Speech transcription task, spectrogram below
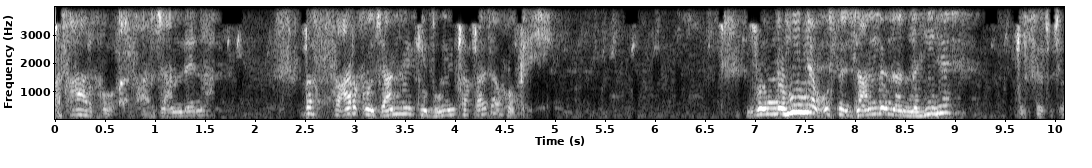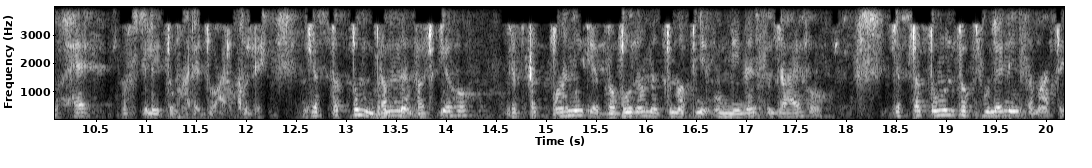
असार को असार जान लेना, बस सार को जानने की भूमिका पैदा हो गई। जो नहीं है, उसे जान लेना नहीं है तो फिर जो है, उसके लिए तुम्हारे द्वार खुले। जब तक तुम भ्रम में भटके हो जब तक पानी के बबूलों में तुम अपनी उम्मीदें सजाए हो, जब तक तुम उन पर फूले नहीं समाते,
